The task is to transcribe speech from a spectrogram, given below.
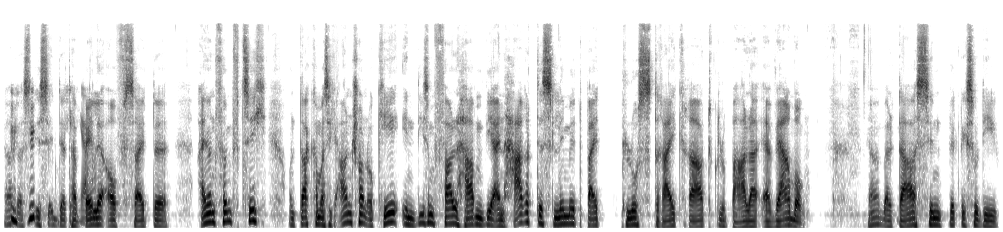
Ja, das mhm. ist in der Tabelle ja. auf Seite 51 und da kann man sich anschauen, okay, in diesem Fall haben wir ein hartes Limit bei plus drei Grad globaler Erwärmung. Ja, weil da sind wirklich so die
